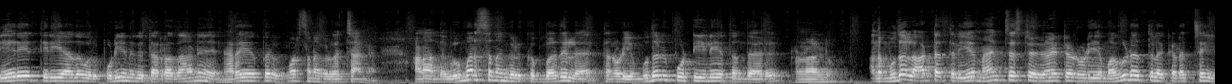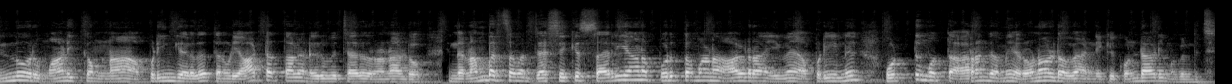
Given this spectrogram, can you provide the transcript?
பேரே தெரியாத ஒரு பொடியனுக்கு தர்றதான்னு நிறைய பேர் விமர்சனங்கள் வச்சாங்க. ஆனால் அந்த விமர்சனங்களுக்கு பதிலை தன்னுடைய முதல் போட்டியிலேயே தந்தார் ரொனால்டோ. அந்த முதல் ஆட்டத்திலேயே மேன்செஸ்டர் யுனைடெடுடைய மகுடத்தில் கிடைச்ச இன்னொரு மாணிக்கம்னா அப்படிங்கிறத தன்னுடைய ஆட்டத்தால் நிரூபித்தார் ரொனால்டோ. இந்த நம்பர் செவன் ஜெர்சிக்கு சரியான பொருத்தமான ஆள்றா இவன் அப்படின்னு ஒட்டுமொத்த அரங்கமே ரொனால்டோவை அன்னைக்கு கொண்டாடி மகிழ்ந்துச்சு.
